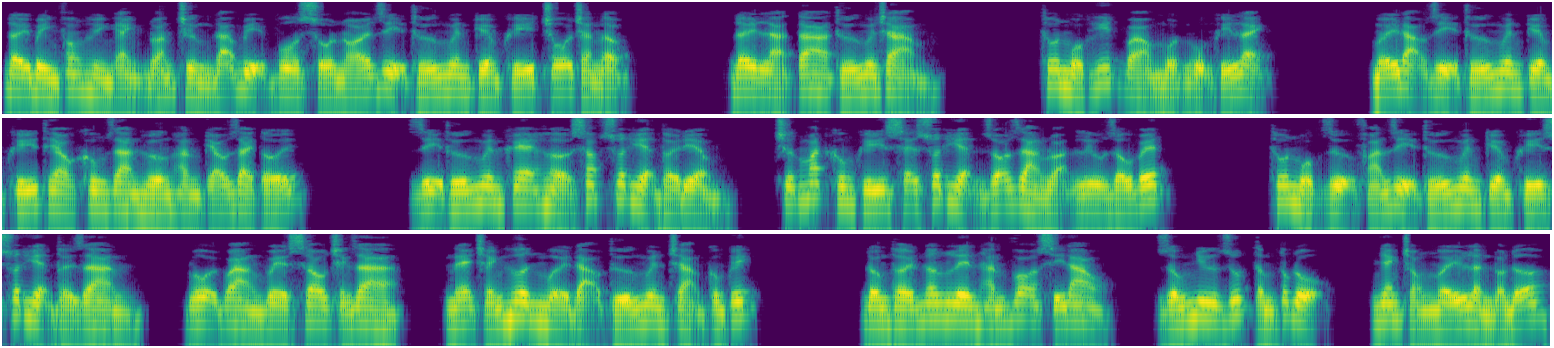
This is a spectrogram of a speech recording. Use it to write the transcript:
đầy bình phong hình ảnh đoán chừng đã bị vô số nói dị thứ nguyên kiếm khí chỗ tràn ngập. Đây là ta thứ nguyên chạm thôn một hít vào một ngụm khí lạnh. Mấy đạo dị thứ nguyên kiếm khí theo không gian hướng hắn kéo dài tới. Dị thứ nguyên khe hở sắp xuất hiện thời điểm, trước mắt không khí sẽ xuất hiện rõ ràng loạn lưu dấu vết. Thôn một dự phán dị thứ nguyên kiếm khí xuất hiện thời gian vội vàng về sau tránh ra, né tránh hơn mười đạo thứ nguyên trạm công kích. Đồng thời nâng lên hắn võ sĩ đao, giống như rút tấm tốc độ, nhanh chóng mấy lần đó nữa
